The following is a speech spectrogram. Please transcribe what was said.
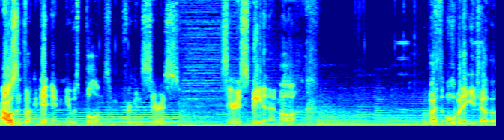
I wasn't fucking hitting him. He was pulling some freaking serious, serious speed in that mower. We're both orbiting each other.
